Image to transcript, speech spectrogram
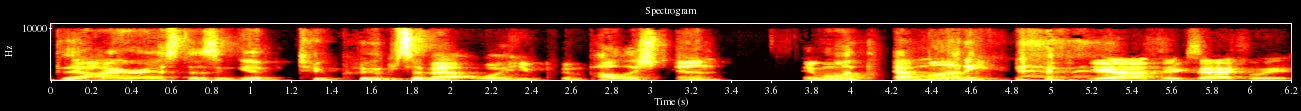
the irs doesn't give two poops about what you've been published in. They want that money. Yeah exactly.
